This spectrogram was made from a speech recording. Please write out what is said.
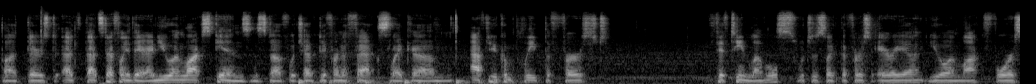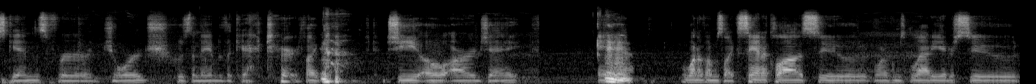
But there's that's, that's definitely there, and you unlock skins and stuff which have different effects. Like um, after you complete the first 15 levels, which is like the first area, you unlock four skins for George, who's the name of the character, like G O R J, and one of them's like Santa Claus suit, one of them's gladiator suit.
